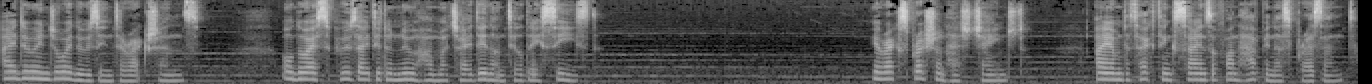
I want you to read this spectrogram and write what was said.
I do enjoy those interactions, although I suppose I didn't know how much I did until they ceased. Your expression has changed. I am detecting signs of unhappiness present.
